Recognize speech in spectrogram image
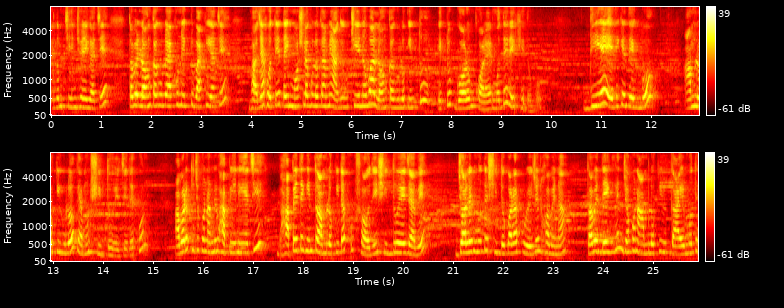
একদম চেঞ্জ হয়ে গেছে। তবে লঙ্কাগুলো এখন একটু বাকি আছে, ভাজা হতে, তাই মশলাগুলোকে আমি আগে উঠিয়ে নেব আর লঙ্কাগুলো কিন্তু একটু গরম কড়াইয়ের মধ্যে রেখে দেবো। দিয়ে এদিকে দেখব আমলকিগুলো কেমন সিদ্ধ হয়েছে, দেখুন। আবারও কিছুক্ষণ আমি ভাপিয়ে নিয়েছি। ভাপেতে কিন্তু আমলকিটা খুব সহজেই সিদ্ধ হয়ে যাবে। জলের মধ্যে সিদ্ধ করার প্রয়োজন হবে না। তবে দেখবেন যখন আমলকির গায়ের মধ্যে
